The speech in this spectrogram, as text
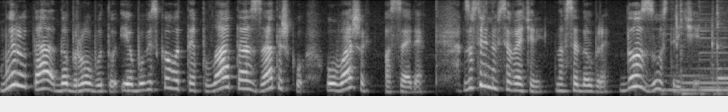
миру та добробуту, і обов'язково тепла та затишку у ваших оселях. Зустрінемося ввечері. На все добре. До зустрічі!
